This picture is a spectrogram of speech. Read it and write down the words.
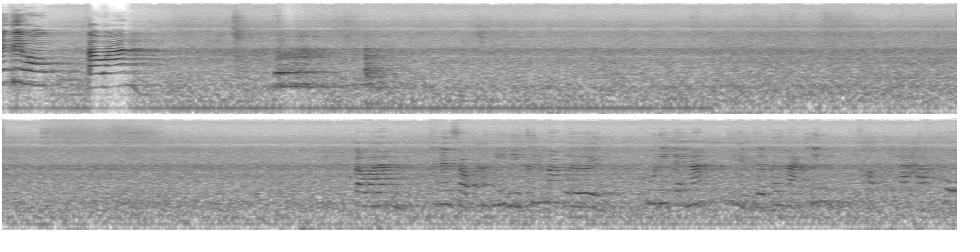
ลขที่หกตะวัน ตะวันคะแนนสอบครั้งนี้ดีขึ้นมากเลย ครูดีใจนะ ที่เห็นเธอพัฒนาขึ้น ขอบคุณนะคะครู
